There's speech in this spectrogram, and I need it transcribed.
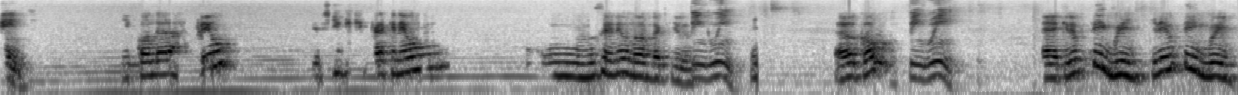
quente. E quando era frio, eu tinha que ficar que nem um, um não sei nem o nome daquilo. Pinguim. Eu, como? Pinguim. É, que nem um pinguim, que nem um pinguim.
